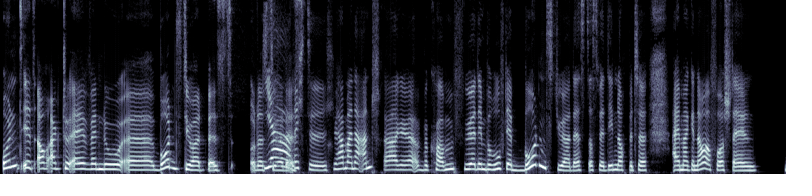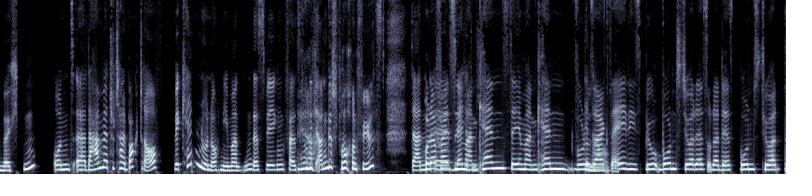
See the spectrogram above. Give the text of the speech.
Und jetzt auch aktuell, wenn du äh, Bodensteward bist oder Stewardess. Ja, richtig. Wir haben eine Anfrage bekommen für den Beruf der Bodenstewardess, dass wir den doch bitte einmal genauer vorstellen möchten. Und äh, da haben wir total Bock drauf. Wir kennen nur noch niemanden, deswegen, falls ja. du dich angesprochen fühlst, dann. Oder falls äh, du jemanden dich. kennst, der jemanden kennt, wo genau. du sagst, ey, die ist Bodenstewardess oder der ist Bodensteward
